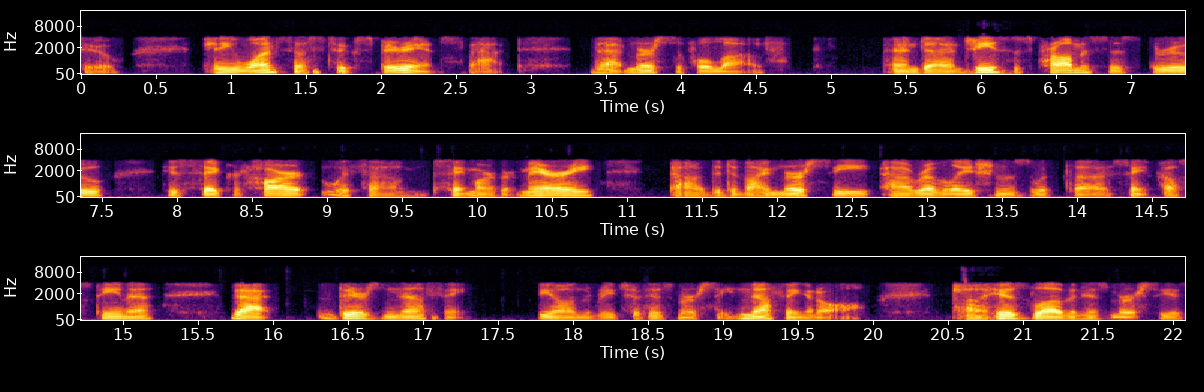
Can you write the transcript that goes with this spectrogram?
to, and He wants us to experience that that merciful love. And uh, Jesus promises through His Sacred Heart with um, Saint Margaret Mary, uh, the Divine Mercy uh, revelations with uh, Saint Faustina, that there's nothing beyond the reach of His mercy, nothing at all. Uh, his love and His mercy is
